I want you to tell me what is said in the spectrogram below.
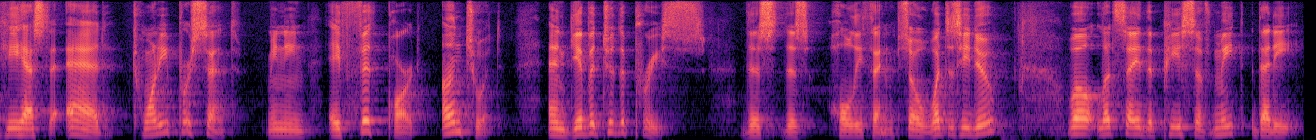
he has to add 20%, meaning a fifth part, unto it, and give it to the priests, this, this holy thing. So, what does he do? Well, let's say the piece of meat that he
